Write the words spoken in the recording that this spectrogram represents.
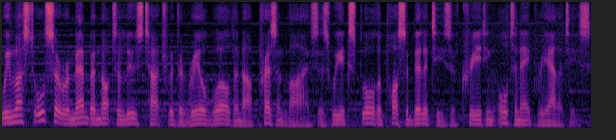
We must also remember not to lose touch with the real world and our present lives as we explore the possibilities of creating alternate realities.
